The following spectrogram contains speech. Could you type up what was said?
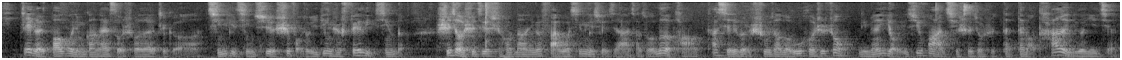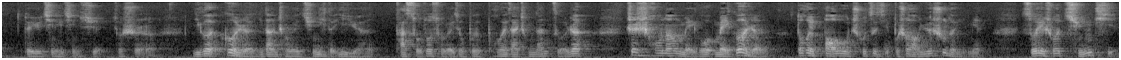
题。这个包括你们刚才所说的这个群体情绪是否就一定是非理性的？十九世纪的时候呢，一个法国心理学家叫做勒庞，他写一本书叫做《乌合之众》，里面有一句话其实就是代代表他的一个意见，对于群体情绪，就是一个个人一旦成为群体的一员，他所作所为就不不会再承担责任。这时候呢，每个每个人都会暴露出自己不受到约束的一面。所以说，群体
